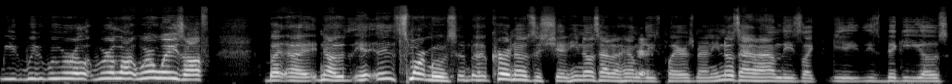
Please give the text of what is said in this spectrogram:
we we, we were we're a lot we're a ways off. But uh, no, it, it's smart moves. Uh, Kerr knows his shit. He knows how to handle Yeah. these players, man. He knows how to handle these like these big egos,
